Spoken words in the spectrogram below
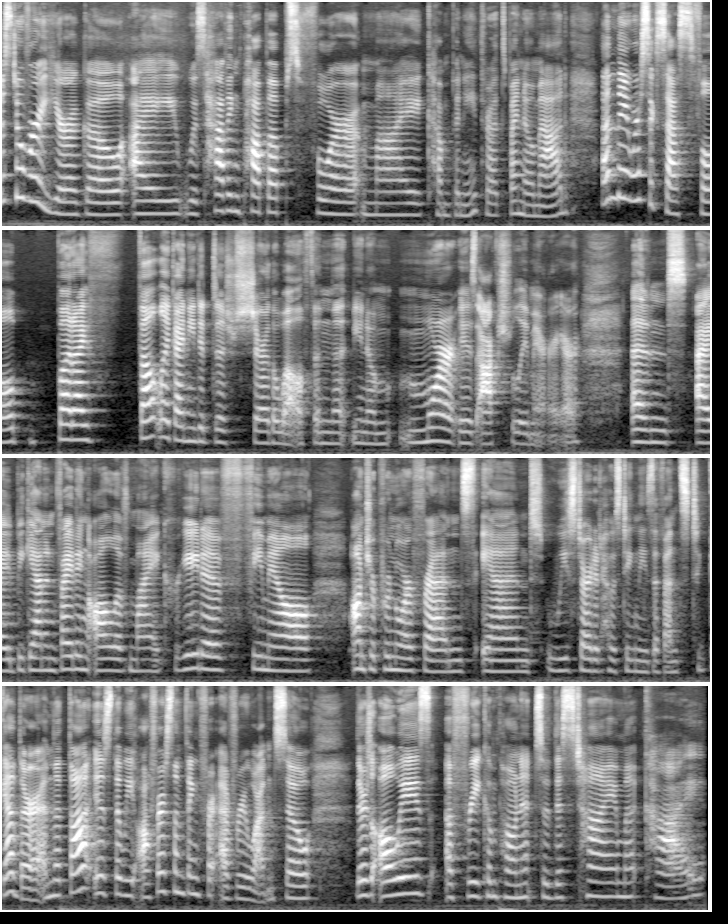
just over a year ago. I was having pop ups for my company, Threads by Nomad, and they were successful, but I felt like I needed to share the wealth and that, you know, more is actually merrier. And I began inviting all of my creative female entrepreneur friends and we started hosting these events together. And the thought is that we offer something for everyone. So there's always a free component. So this time, Kai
